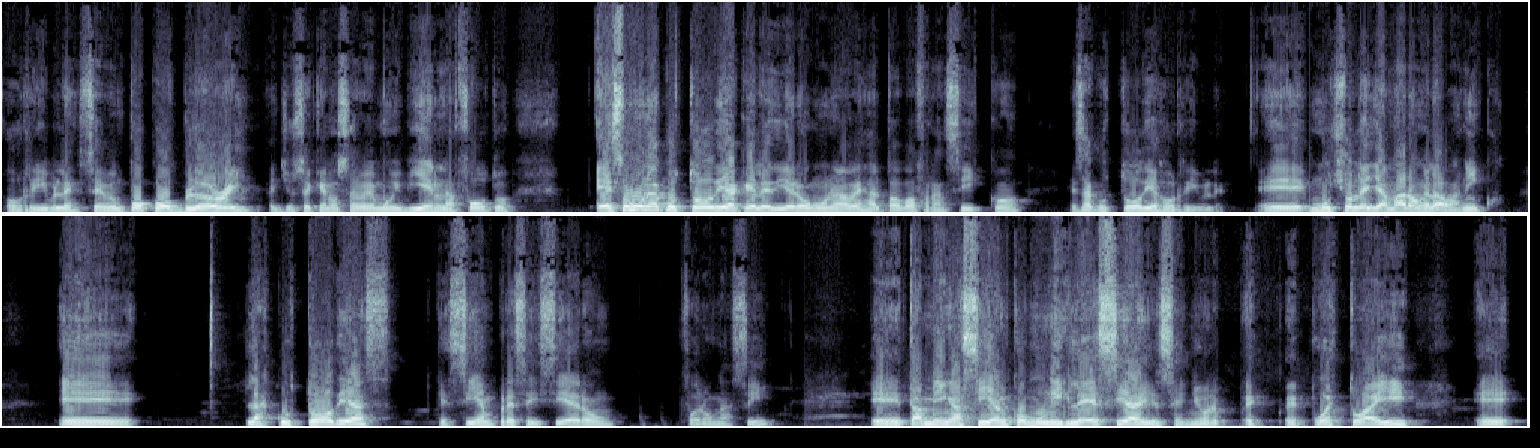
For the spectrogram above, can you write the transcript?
horrible. Se ve un poco blurry. Yo sé que no se ve muy bien la foto. Eso es una custodia que le dieron una vez al Papa Francisco. Esa custodia es horrible. Eh, muchos le llamaron el abanico. Eh, las custodias que siempre se hicieron fueron así. Eh, también hacían como una iglesia y el Señor he puesto ahí. Eh,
